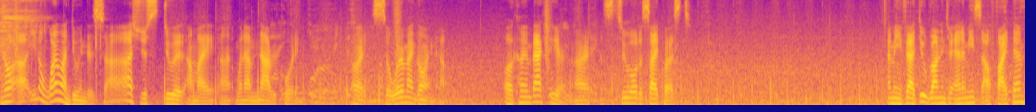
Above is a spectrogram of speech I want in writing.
You know, uh, you know why am I doing this? I should just do it on my uh, when I'm not recording. All right, so where am I going now? Oh, coming back to here. All right, let's do all the side quests. I mean, if I do run into enemies, I'll fight them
